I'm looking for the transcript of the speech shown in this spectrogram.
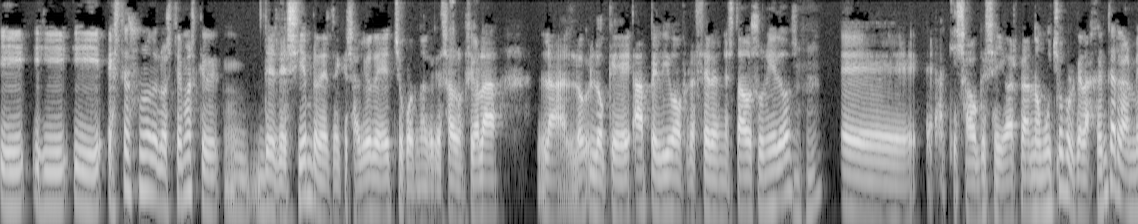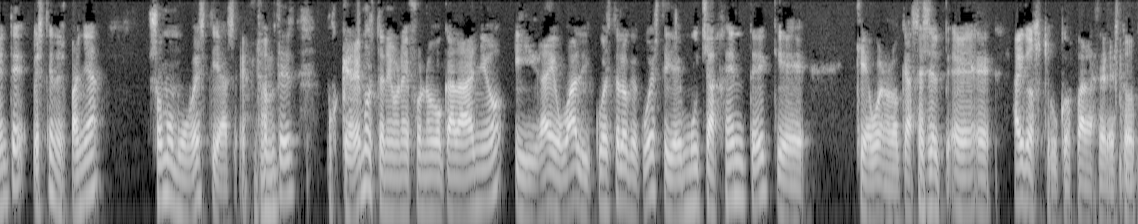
y, y, este es uno de los temas que desde siempre, desde que salió de hecho, cuando se anunció la, lo, que Apple iba a ofrecer en Estados Unidos, eh, aquí es algo que se lleva esperando mucho porque la gente realmente es que en España somos muy bestias. Entonces, pues queremos tener un iPhone nuevo cada año y da igual, y cueste lo que cueste. Y hay mucha gente que, que bueno, lo que hace es el... Eh, eh, hay dos trucos para hacer esto.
